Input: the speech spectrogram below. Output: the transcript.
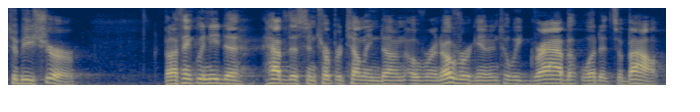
to be sure, but I think we need to have this interpreting done over and over again until we grab what it's about.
